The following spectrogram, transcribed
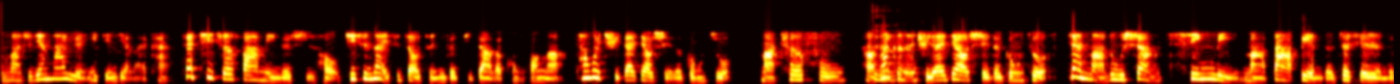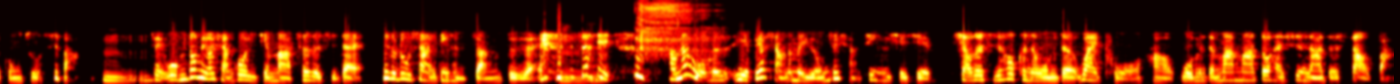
我们把时间拉远一点点来看，在汽车发明的时候，其实那也是造成一个极大的恐慌啊！它会取代掉谁的工作？马车夫，好，它可能取代掉谁的工作？在马路上清理马大便的这些人的工作，是吧？嗯，对，我们都没有想过以前马车的时代，那个路上一定很脏，对不对？嗯、所以，好，那我们也不要想那么远，我们再想近一些些。小的时候，可能我们的外婆，好，我们的妈妈都还是拿着扫把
